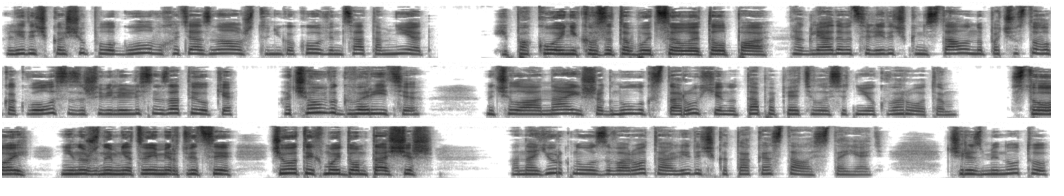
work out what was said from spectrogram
Лидочка ощупала голову, хотя знала, что никакого венца там нет. И покойников за тобой целая толпа. Оглядываться Лидочка не стала, но почувствовала, как волосы зашевелились на затылке. О чем вы говорите? Начала она и шагнула к старухе, но та попятилась от нее к воротам. «Стой! Не нужны мне твои мертвецы! Чего ты их в мой дом тащишь?» Она юркнула за ворота, а Лидочка так и осталась стоять. Через минуту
